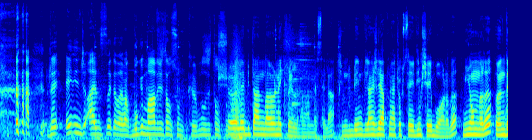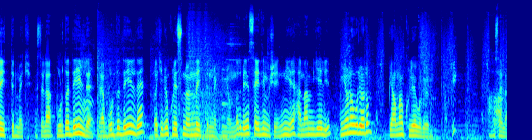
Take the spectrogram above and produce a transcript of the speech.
Re- en ince ayrıntısına kadar bak bugün mavi jetonsun, kırmızı jetonsun. Şöyle bir tane daha örnek verelim hemen mesela. Şimdi benim direncili yapmaya çok sevdiğim şey bu arada. Minyonları önde ittirmek. Mesela burada değil de ya burada değil de rakibin kulesinin önünde ittirmek minyonları. Benim sevdiğim bir şey. Niye? Hemen bir geleyim. Minyona vuruyorum, bir yandan kuleye vuruyorum. Mesela.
